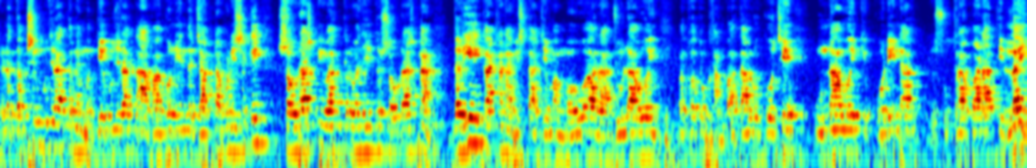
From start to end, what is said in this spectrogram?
એટલે દક્ષિણ ગુજરાત અને મધ્ય ગુજરાતના આ ભાગોની અંદર ઝાપટા પડી શકે. સૌરાષ્ટ્રની વાત કરવા જઈએ તો સૌરાષ્ટ્રના દરિયાઈ કાંઠાના વિસ્તાર જેમાં મહુવા, રાજુલા હોય અથવા તો ખાંભા તાલુકો છે, ઉના હોય કે કોડીનાર, સુત્રાપાડાથી લઈ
